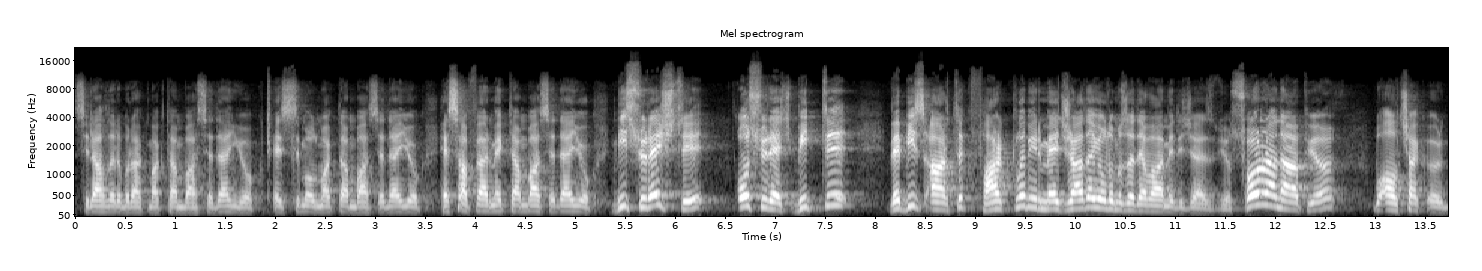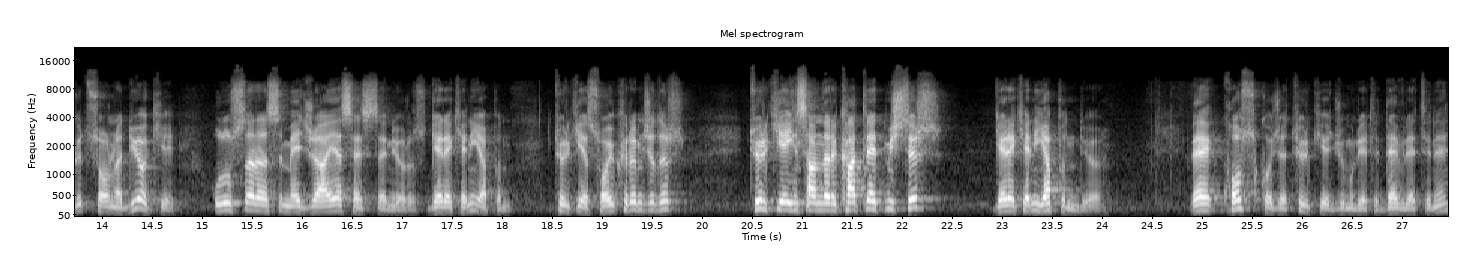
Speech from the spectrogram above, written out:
Silahları bırakmaktan bahseden yok, teslim olmaktan bahseden yok, hesap vermekten bahseden yok. Bir süreçti, o süreç bitti ve biz artık farklı bir mecrada yolumuza devam edeceğiz diyor. Sonra ne yapıyor? Bu alçak örgüt sonra diyor ki, uluslararası mecraya sesleniyoruz, gerekeni yapın. Türkiye soykırımcıdır, Türkiye insanları katletmiştir, gerekeni yapın diyor. Ve koskoca Türkiye Cumhuriyeti Devleti'ni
